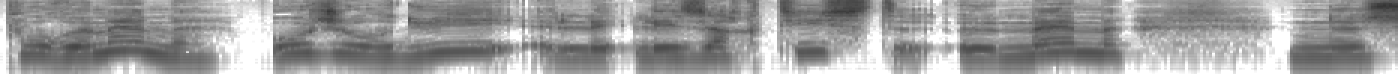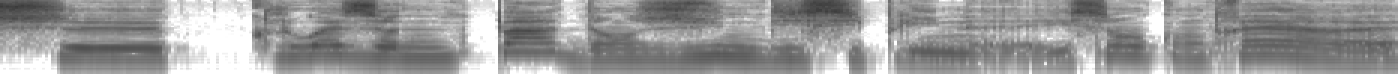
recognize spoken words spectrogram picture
pour eux-mêmes. Aujourd'hui, les, les artistes eux-mêmes ne se cloisonnent pas dans une discipline. Ils sont au contraire euh,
